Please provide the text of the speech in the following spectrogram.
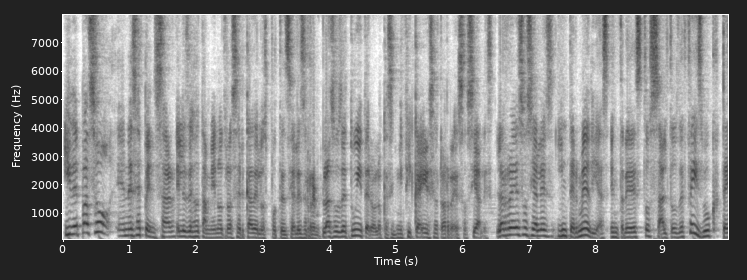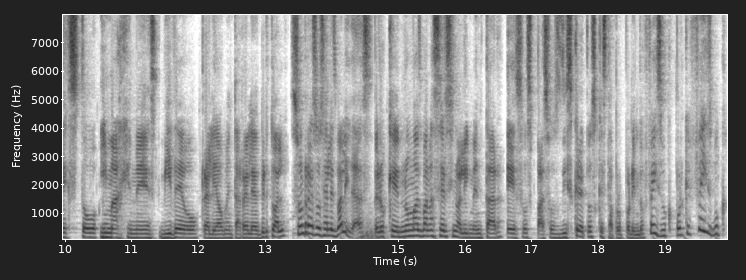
Y de paso, en ese pensar, les dejo también otro acerca de los potenciales reemplazos de Twitter o lo que significa irse a otras redes sociales. Las redes sociales intermedias entre estos saltos de Facebook, texto, imágenes, video, realidad aumentada, realidad virtual, son redes sociales válidas, pero que no más van a ser sino alimentar esos pasos discretos que está proponiendo Facebook, porque Facebook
